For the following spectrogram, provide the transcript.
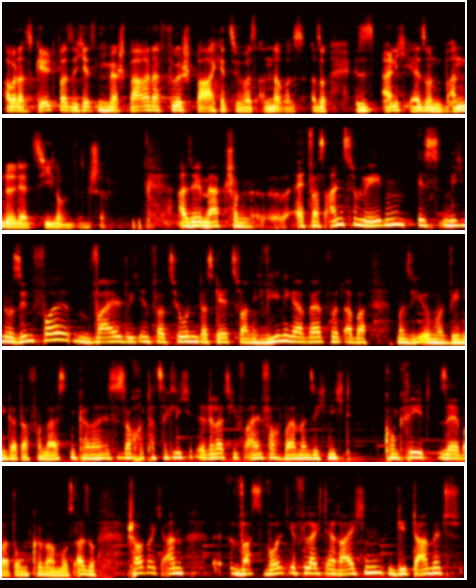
Aber das Geld, was ich jetzt nicht mehr spare dafür, spare ich jetzt für was anderes. Also es ist eigentlich eher so ein Wandel der Ziele und Wünsche. Also ihr merkt schon, äh, etwas anzulegen ist nicht nur sinnvoll, weil durch Inflation das Geld zwar nicht weniger wert wird, aber man sich irgendwann weniger davon leisten kann. Dann ist es auch tatsächlich relativ einfach, weil man sich nicht konkret selber drum kümmern muss. Also schaut euch an, was wollt ihr vielleicht erreichen, geht damit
